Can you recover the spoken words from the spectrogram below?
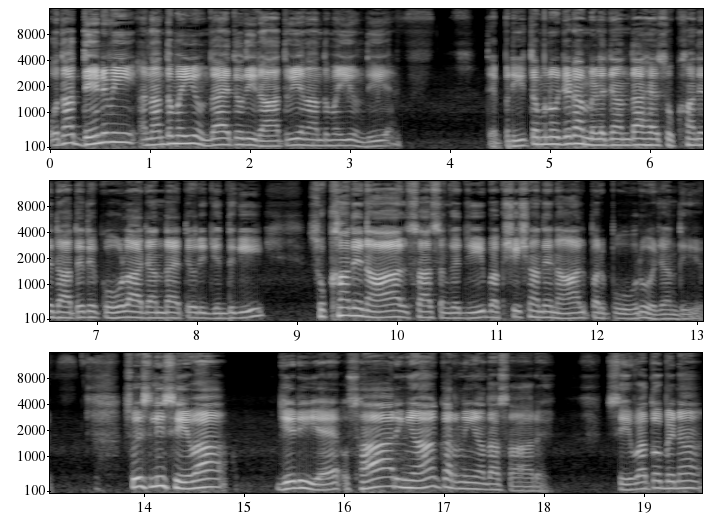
ਉਹਦਾ ਦਿਨ ਵੀ ਆਨੰਦਮਈ ਹੁੰਦਾ ਹੈ ਤੇ ਉਹਦੀ ਰਾਤ ਵੀ ਆਨੰਦਮਈ ਹੁੰਦੀ ਹੈ ਤੇ ਪ੍ਰੀਤਮ ਨੂੰ ਜਿਹੜਾ ਮਿਲ ਜਾਂਦਾ ਹੈ, ਸੁੱਖਾਂ ਦੇ ਦਾਤੇ ਦੇ ਕੋਲ ਆ ਜਾਂਦਾ ਹੈ ਤੇ ਉਹਦੀ ਜ਼ਿੰਦਗੀ ਸੁੱਖਾਂ ਦੇ ਨਾਲ ਸਾਧ ਸੰਗਤ ਜੀ, ਬਖਸ਼ਿਸ਼ਾਂ ਦੇ ਨਾਲ ਭਰਪੂਰ ਹੋ ਜਾਂਦੀ ਹੈ। ਸੋ ਇਸ ਲਈ ਸੇਵਾ ਜਿਹੜੀ ਹੈ, ਉਹ ਸਾਰੀਆਂ ਕਰਨੀਆਂ ਦਾ ਸਾਰ ਹੈ। ਸੇਵਾ ਤੋਂ ਬਿਨਾ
